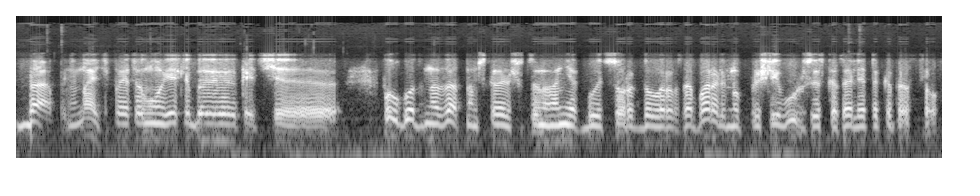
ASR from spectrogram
да, понимаете, поэтому если бы, сказать, э, полгода назад нам сказали, что цена на нефть будет 40 долларов за баррель, мы пришли в ужас и сказали, это катастрофа.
